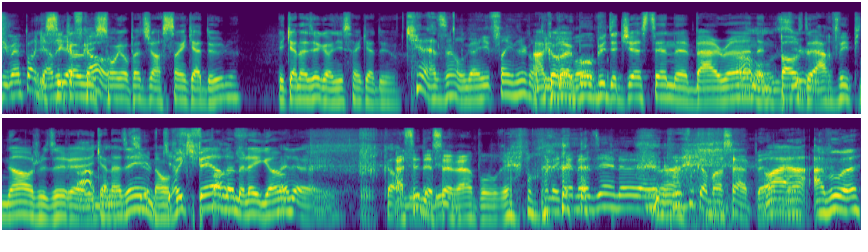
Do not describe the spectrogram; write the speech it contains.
j'ai même pas regardé le comme ils, sont, ils ont pas genre 5 à 2. Là. Les Canadiens ont gagné 5 à 2. Canadiens ont gagné 5-2 contre Encore les un beau but de Justin Barron, Oh, une passe Dieu. de Harvey Pinard. Je veux dire, euh, Ah, les Canadiens, Dieu, ben, on veut qu'ils perdent, là, mais là, ils gagnent. Ben là, pff, Assez décevant pour vrai. Pour les Canadiens, là. Pouvez-vous commencer à Ouais, perdre? hein, avoue, hein.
